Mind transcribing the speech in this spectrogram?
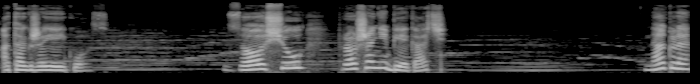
a także jej głos. Zosiu, proszę nie biegać. Nagle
